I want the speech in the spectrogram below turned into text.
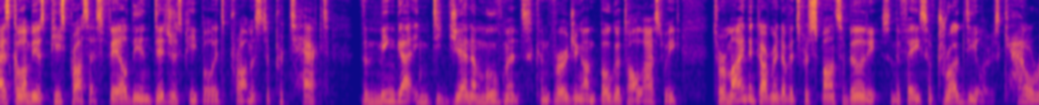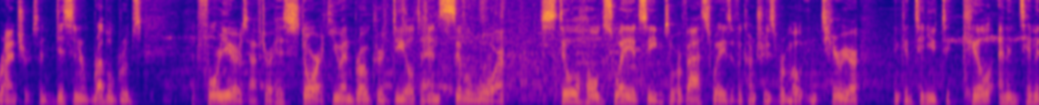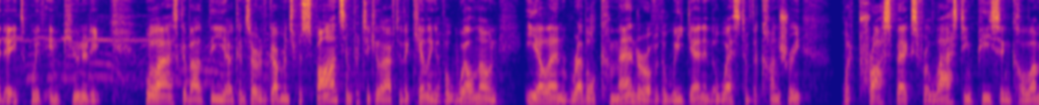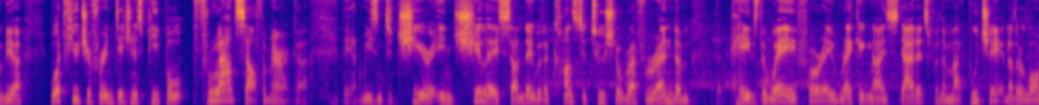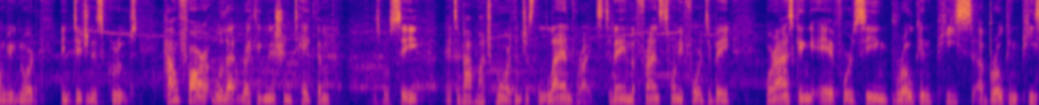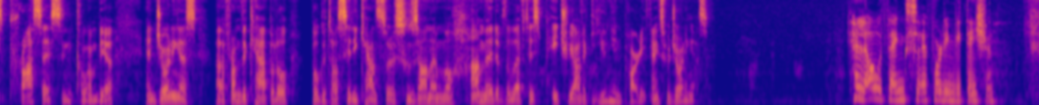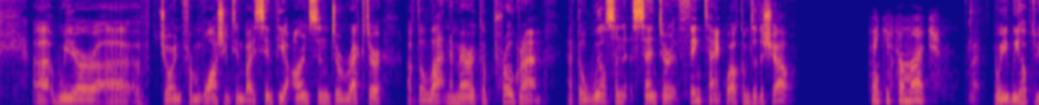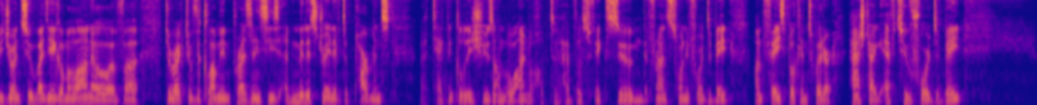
Has Colombia's peace process failed the indigenous people it's promised to protect? The Minga Indigena movement converging on Bogota last week to remind the government of its responsibilities in the face of drug dealers, cattle ranchers, and dissident rebel groups that four years after a historic UN brokered deal to end civil war still hold sway, it seems, over vast swathes of the country's remote interior and continue to kill and intimidate with impunity. We'll ask about the uh, conservative government's response, in particular after the killing of a well known ELN rebel commander over the weekend in the west of the country. What prospects for lasting peace in Colombia? What future for indigenous people throughout South America? They had reason to cheer in Chile Sunday with a constitutional referendum that paves the way for a recognized status for the Mapuche and other long ignored indigenous groups. How far will that recognition take them? As we'll see, it's about much more than just land rights. Today in the France 24 debate, we're asking if we're seeing broken peace, a broken peace process in Colombia. And joining us uh, from the capital, Bogota City Councilor Susana Muhamad of the leftist Patriotic Union Party. Thanks for joining us. Hello, thanks uh, for the invitation. Uh, we are uh, joined from Washington by Cynthia Arnson, Director of the Latin America Program at the Wilson Center think tank. Welcome to the show. Thank you so much. Uh, we, we hope to be joined soon by Diego Molano, of uh, Director of the Colombian Presidency's Administrative Department's uh, technical issues on the line. We'll hope to have those fixed soon. The France 24 debate on Facebook and Twitter, hashtag F24debate.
